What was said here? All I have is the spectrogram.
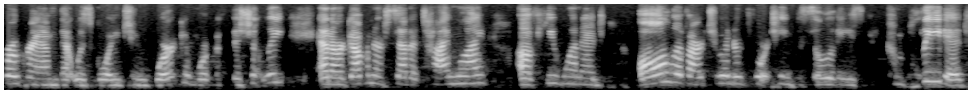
program that was going to work and work efficiently. And our governor set a timeline of he wanted all of our 214 facilities completed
